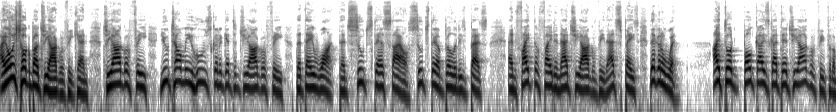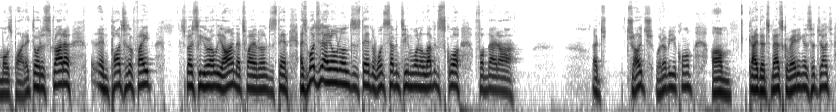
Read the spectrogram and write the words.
I always talk about geography, Ken. Geography, you tell me who's going to get the geography that they want, that suits their style, suits their abilities best, and fight the fight in that geography, that space, they're going to win. I thought both guys got their geography for the most part. I thought Estrada and parts of the fight, especially early on, that's why I don't understand. As much as I don't understand the 117 111 score from that, uh, that judge, whatever you call him, um, guy that's masquerading as a judge.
